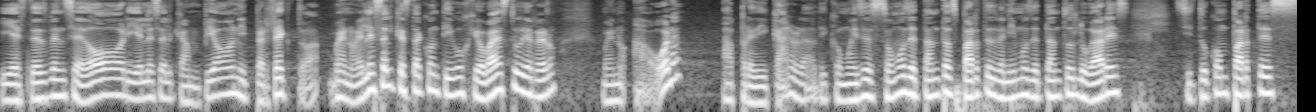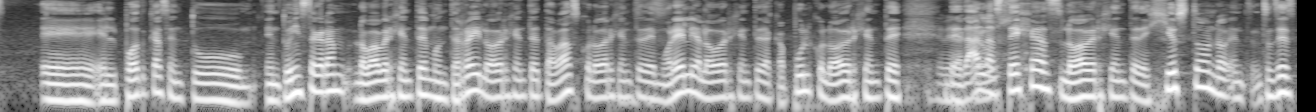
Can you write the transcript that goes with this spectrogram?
y este es vencedor y él es el campeón y perfecto. ¿ah? Bueno, él es el que está contigo, Jehová es tu guerrero. Bueno, ahora a predicar, ¿verdad? Y como dices, somos de tantas partes, venimos de tantos lugares. Si tú compartes eh, el podcast en tu, en tu Instagram, lo va a ver gente de Monterrey, lo va a ver gente de Tabasco, lo va a ver gente de Morelia, lo va a ver gente de Acapulco, lo va a ver gente de, Dallas, Texas, lo va a ver gente de Houston. entonces,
